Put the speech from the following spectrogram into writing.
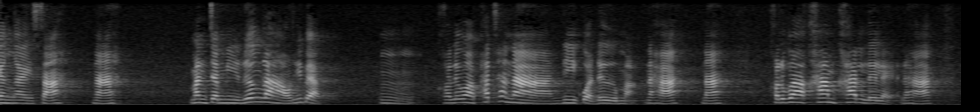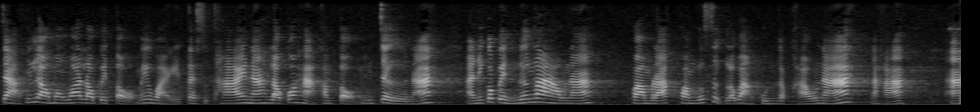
ยังไงซะนะมันจะมีเรื่องราวที่แบบ อืมเขาเรียกว่าพัฒนาดีกว่าเดิมอะนะคะนะ เขาเรียกว่าข้ามขั้นเลยแหละนะคะ จากที่เรามองว่าเราไปต่อไม่ไหว แต่สุดท้ายนะ เราก็หาคำตอบไม่เจอนะ อันนี้ก็เป็นเรื่องราวนะ ความรักความรู้สึกระหว่างคุณกับเขานะนะคะอะ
